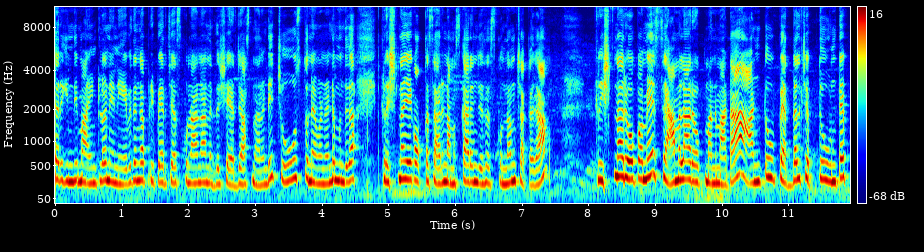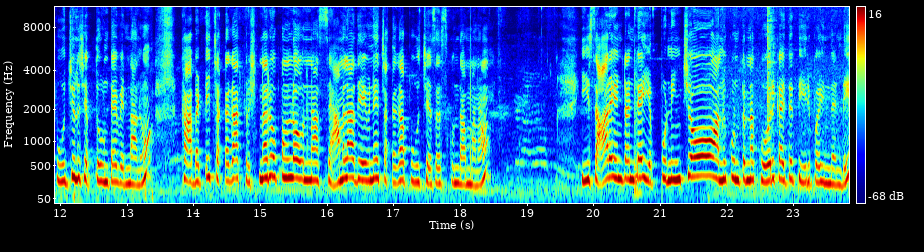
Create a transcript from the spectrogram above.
జరిగింది? మా ఇంట్లో నేను ఏ విధంగా ప్రిపేర్ చేసుకున్నాను అనేది షేర్ చేస్తున్నానండి. చూస్తూనే ఉండండి. ముందుగా కృష్ణయ్యకి ఒక్కసారి నమస్కారం చేసేసుకుందాం చక్కగా. కృష్ణ రూపమే శ్యామల రూపం అనమాట అంటూ పెద్దలు చెప్తూ ఉంటే పూజలు చెప్తూ ఉంటే విన్నాను. కాబట్టి చక్కగా కృష్ణ రూపంలో ఉన్న శ్యామలాదేవినే చక్కగా పూజ చేసేసుకుందాం మనం. ఈసారి ఏంటంటే ఎప్పటి నుంచో అనుకుంటున్న కోరిక అయితే తీరిపోయిందండి.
